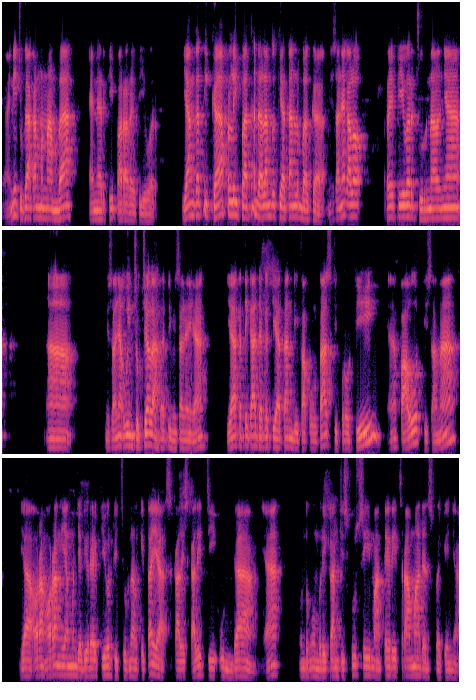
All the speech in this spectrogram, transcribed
Ya, ini juga akan menambah energi para reviewer. Yang ketiga, pelibatan dalam kegiatan lembaga. Misalnya kalau reviewer jurnalnya uh, misalnya UIN Jogja lah tadi misalnya ya. Ya, ketika ada kegiatan di fakultas, di prodi, ya, PAUD di sana, ya orang-orang yang menjadi reviewer di jurnal kita ya sekali-sekali diundang ya untuk memberikan diskusi, materi, ceramah dan sebagainya.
